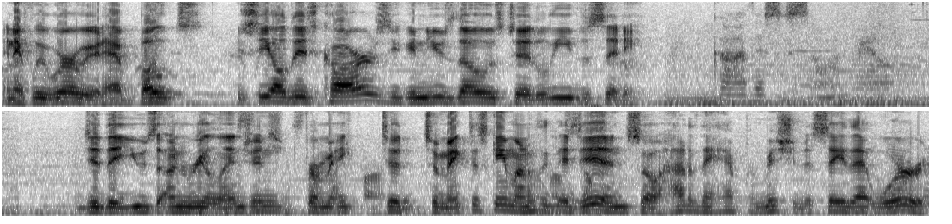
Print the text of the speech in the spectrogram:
And if we were, we would have boats. You see all these cars? You can use those to leave the city. God, this is so unreal. Did they use Unreal Engine for make to, to make this game? I don't think they did. So how do they have permission to say that word?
